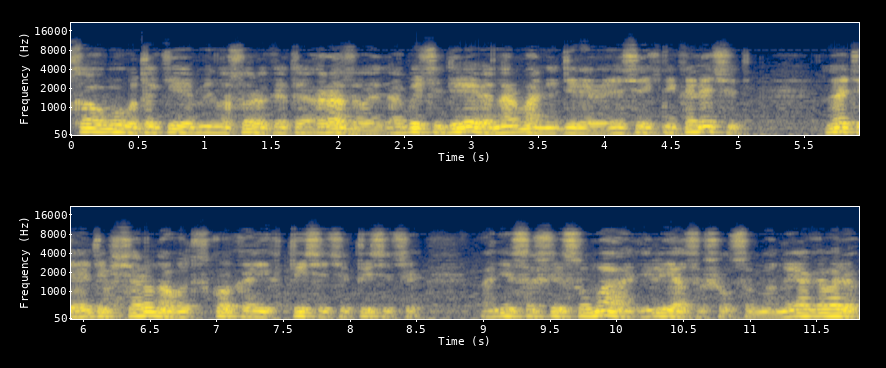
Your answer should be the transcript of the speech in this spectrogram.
слава богу, такие минус 40 это разовые. Обычно деревья, нормальные деревья, если их не калечить, знаете, это все равно, вот сколько их, тысячи, тысячи, они сошли с ума, или я сошел с ума. Но я говорю,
